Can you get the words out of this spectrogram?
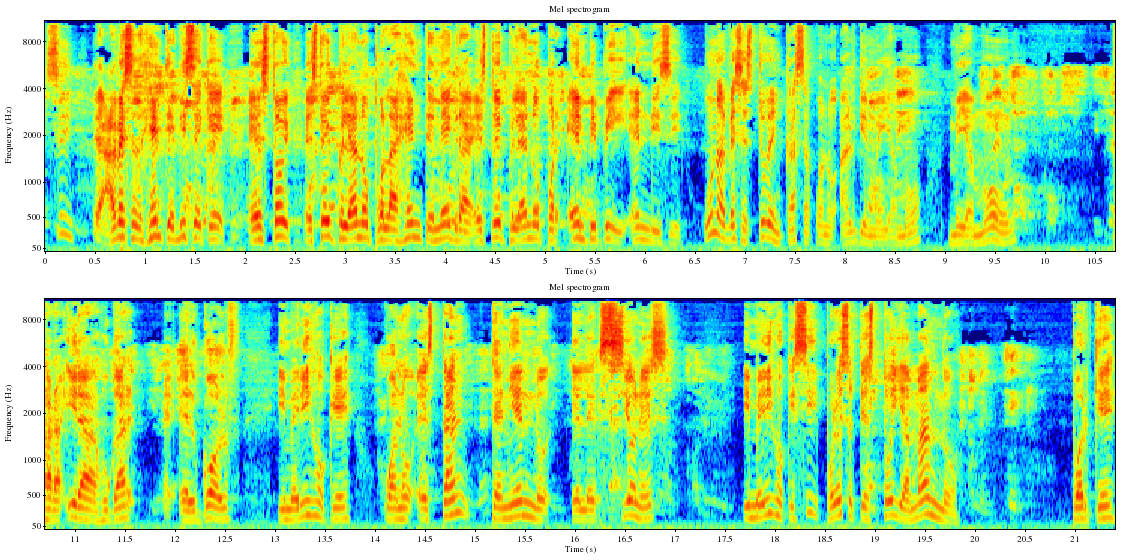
Sí, a veces gente dice que estoy, estoy peleando por la gente negra, estoy peleando por MPP y NDC. Una vez estuve en casa cuando alguien me llamó, me llamó para ir a jugar el golf y me dijo que cuando están teniendo elecciones y me dijo que sí, por eso te estoy llamando. Porque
